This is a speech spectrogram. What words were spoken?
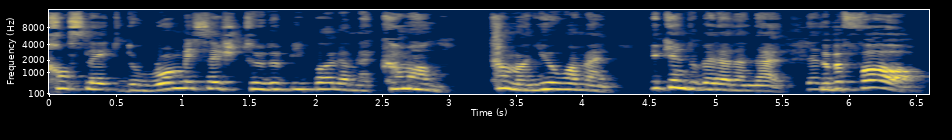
translate the wrong message to the people. I'm like, come on, come on, you're a woman. You can do better than that. Number four,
